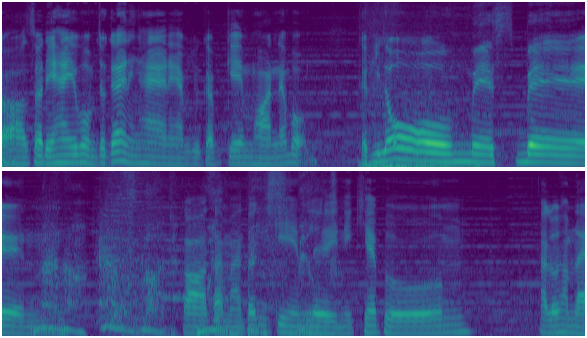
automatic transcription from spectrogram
ก็สวัสดีให้ผมจ๊กเกอร์หนึ่งห้านะครับ อยู่กับเกมฮอนนะผม กับพิโลเมสเบนก็ตัดมาต้นเกมเลยนี่แค่ผมฮัลโหลทำอะไร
